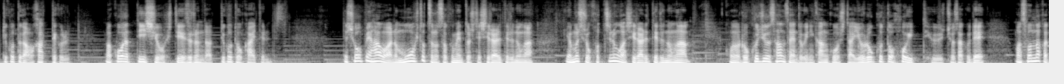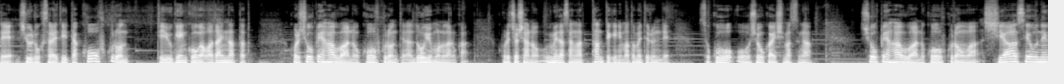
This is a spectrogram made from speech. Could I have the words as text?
ということが分かってくる、まあ、こうやって意思を否定するんだということを書いてるんです。でショーペンハウアーのもう一つの側面として知られているのがいやむしろこっちの方が知られているのがこの63歳の時に刊行した「余力とホイ」っていう著作で、まあ、その中で収録されていた幸福論っていう原稿が話題になったと。これショーペンハウアーの幸福論っていうのはどういうものなのか。これ著者の梅田さんが端的にまとめてるんで、そこを紹介しますが、ショーペンハウアーの幸福論は幸せを願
